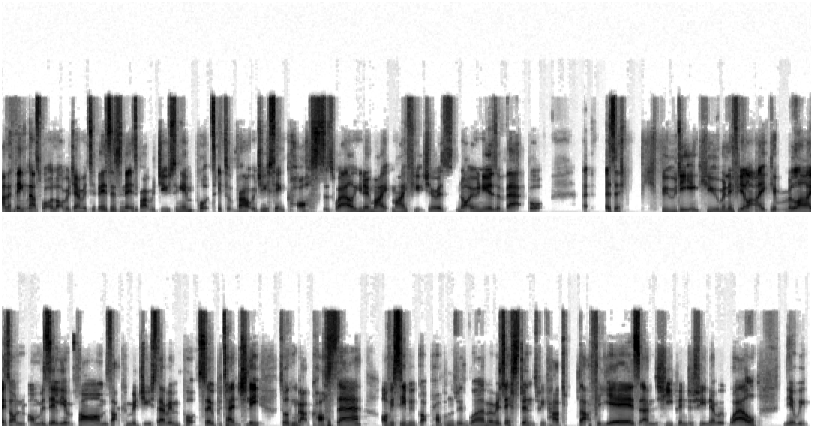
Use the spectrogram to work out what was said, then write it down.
And I think that's what a lot of regenerative is, isn't it? It's about reducing inputs. It's about reducing costs as well. You know, my my future is not only as a vet, but uh, as a food eating human, if you like, it relies on on resilient farms that can reduce their input So potentially talking about costs there. Obviously, we've got problems with wormer resistance. We've had that for years, and the sheep industry know it well. You know, we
